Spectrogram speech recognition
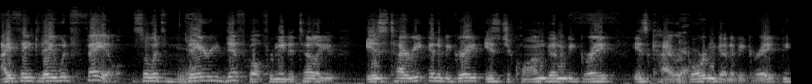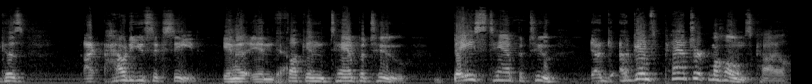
I think they would fail. So it's very difficult for me to tell you is Tyrique going to be great? Is Jaquan going to be great? Is Kyler Yeah. Gordon going to be great? Because I, how do you succeed in a, in Yeah. fucking Tampa 2, base Tampa 2 ag- against Patrick Mahomes, Kyle?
